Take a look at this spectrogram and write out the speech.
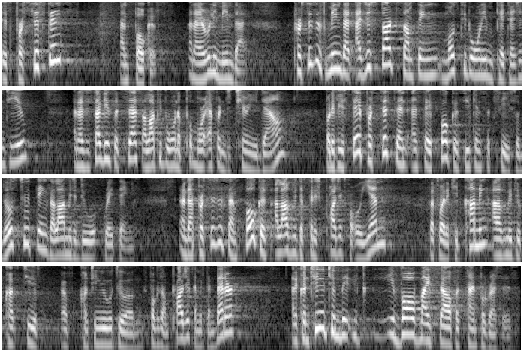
is persistence and focus. And I really mean that. Persistence means that as you start something, most people won't even pay attention to you. And as you start getting success, a lot of people want to put more effort into tearing you down. But if you stay persistent and stay focused, you can succeed. So those two things allow me to do great things. And that persistence and focus allows me to finish projects for OEMs. That's why they keep coming. Allows me to continue, uh, continue to um, focus on projects and make them better. And continue to be, evolve myself as time progresses.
